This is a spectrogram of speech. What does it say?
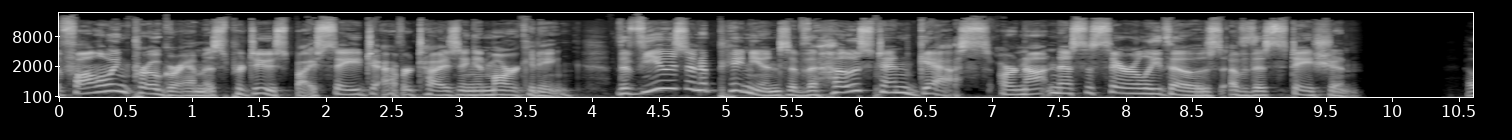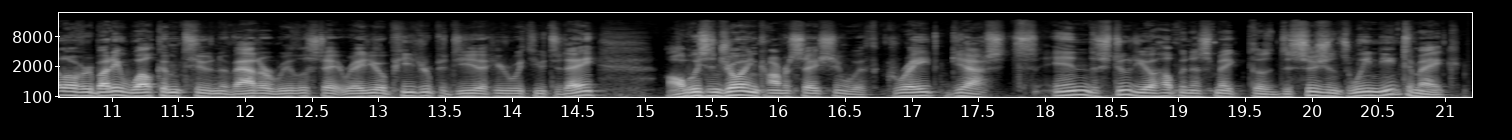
The following program is produced by Sage Advertising and Marketing. The views and opinions of the host and guests are not necessarily those of this station. Hello, everybody. Welcome to Nevada Real Estate Radio. Peter Padilla here with you today. Always enjoying conversation with great guests in the studio, helping us make the decisions we need to make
